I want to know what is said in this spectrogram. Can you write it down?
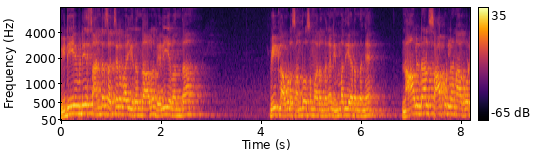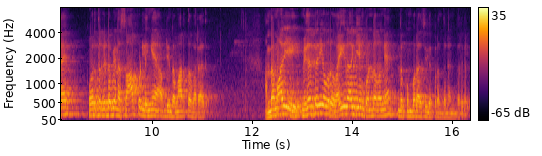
விடிய விடிய சண்டை சச்சரவாக இருந்தாலும் வெளியே வந்தால் வீட்டில் அவ்வளோ சந்தோஷமாக இருந்தங்க நிம்மதியாக இருந்தங்க. நாலு நாள் சாப்பிட்லன்னா கூட ஒருத்தர்கிட்ட போய் நான் சாப்பிடலைங்க அப்படின்ற வார்த்தை வராது. அந்த மாதிரி மிகப்பெரிய ஒரு வைராகியம் கொண்டவங்க இந்த கும்பராசியில் பிறந்த நண்பர்கள்.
